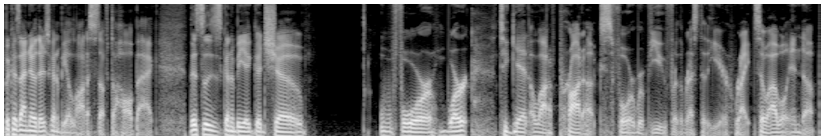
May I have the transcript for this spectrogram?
because I know there's going to be a lot of stuff to haul back. This is going to be a good show for work to get a lot of products for review for the rest of the year, right? So I will end up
